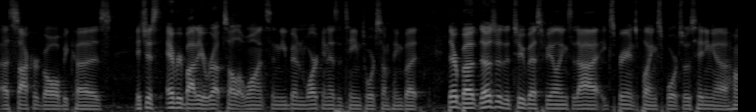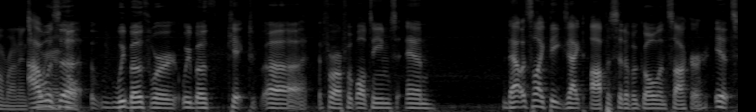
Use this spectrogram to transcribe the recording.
a soccer goal because it's just everybody erupts all at once and you've been working as a team towards something. But they're both those are the two best feelings that I experienced playing sports was hitting a home run and I was. Uh, we both were. We both kicked uh, for our football teams, and that was like the exact opposite of a goal in soccer. It's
